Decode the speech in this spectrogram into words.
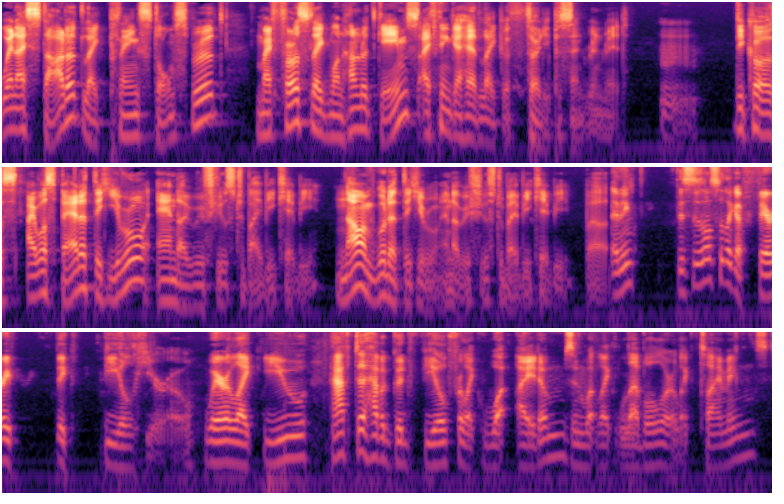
when I started like playing Storm Spirit, my first like 100 games, I think I had like a 30% win rate. Hmm. Because I was bad at the hero and I refused to buy BKB. Now I'm good at the hero and I refuse to buy BKB. But I think this is also like a very big feel hero where like you have to have a good feel for like what items and what like level or like timings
